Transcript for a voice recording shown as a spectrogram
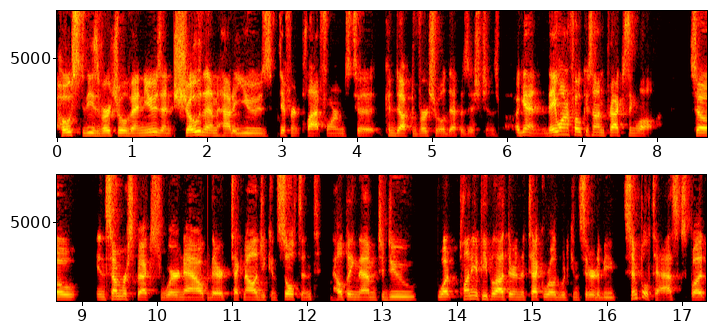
host these virtual venues and show them how to use different platforms to conduct virtual depositions. Again, they want to focus on practicing law. So, in some respects, we're now their technology consultant, helping them to do what plenty of people out there in the tech world would consider to be simple tasks, but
